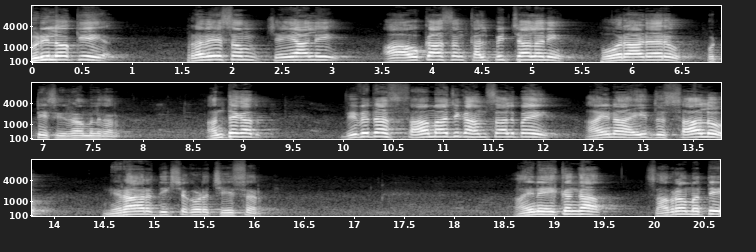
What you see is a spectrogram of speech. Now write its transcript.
గుడిలోకి ప్రవేశం చేయాలి ఆ అవకాశం కల్పించాలని పోరాడారు పొట్టి శ్రీరాములు గారు. అంతేకాదు వివిధ సామాజిక అంశాలపై ఆయన ఐదు సార్లు నిరాహార దీక్ష కూడా చేశారు. ఆయన ఏకంగా సాబరామతి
